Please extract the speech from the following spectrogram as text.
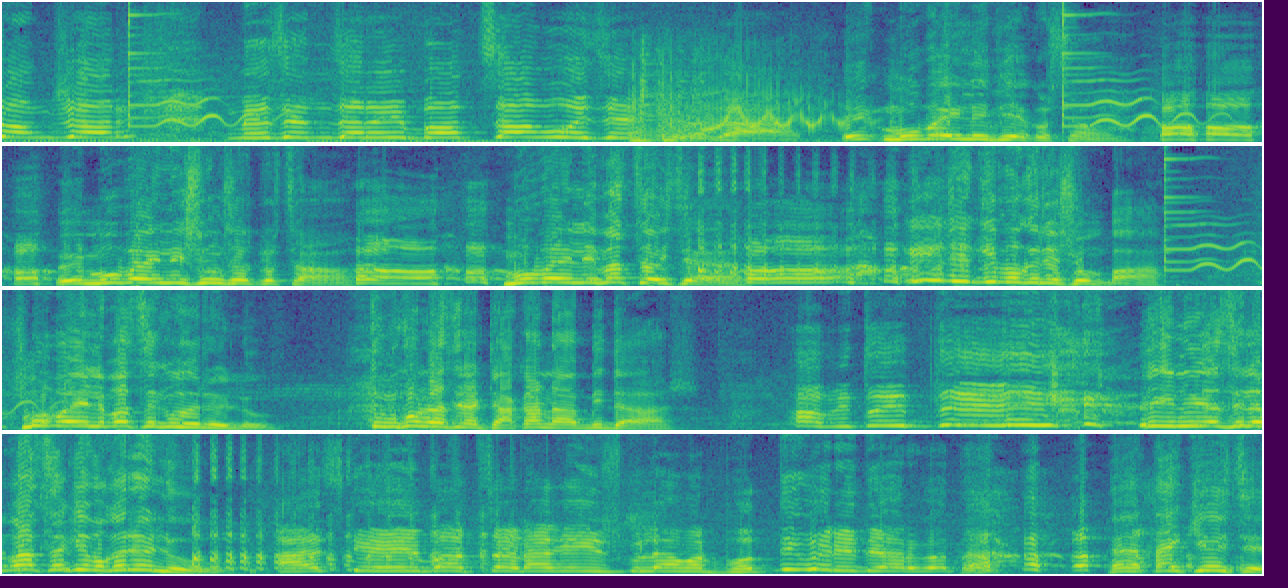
সংসার মেসেঞ্জারে বাচ্চা হয়েছে। এই মোবাইলে বিয়ে করছ? ওই মোবাইলে সংসার করছ? মোবাইলে বাচ্চা হইছে এইটা কি বগিরে শুনবা? মোবাইলে বাচ্চা কি হয়ে রইল? তুমি কোন আছিলে? ঢাকা না বিদাস? আমি তো এই আসলে বাচ্চা কি বগে রইল? আজকে এই বাচ্চাটাকে স্কুলে আমার ভর্তি করে দেওয়ার কথা। হ্যাঁ তাই কি হয়েছে?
